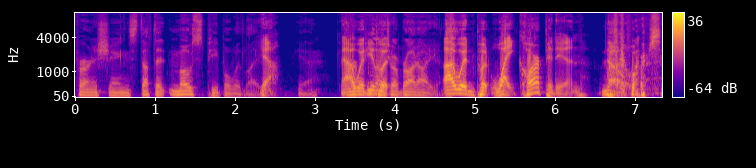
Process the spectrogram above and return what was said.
furnishings, stuff that most people would like. Yeah. yeah. Now, I wouldn't appealing put- to a broad audience. I wouldn't put white carpet in. No. Of course.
